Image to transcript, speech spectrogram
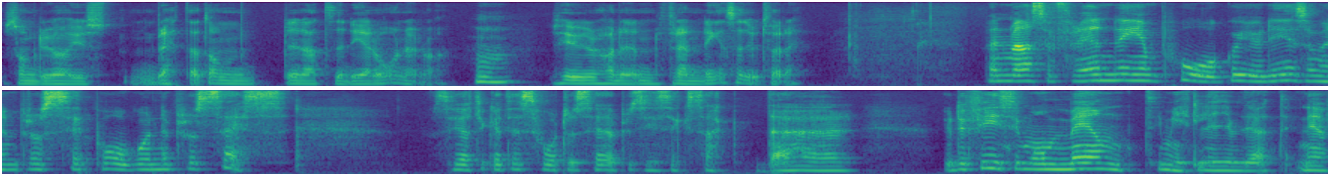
som du har just berättat om dina tidigare år nu då. Mm. Hur har den förändringen sett ut för dig? Men alltså förändringen pågår ju. Det är som en process, pågående process. Så jag tycker att det är svårt att säga precis exakt där. Det finns ju moment i mitt liv där när jag,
